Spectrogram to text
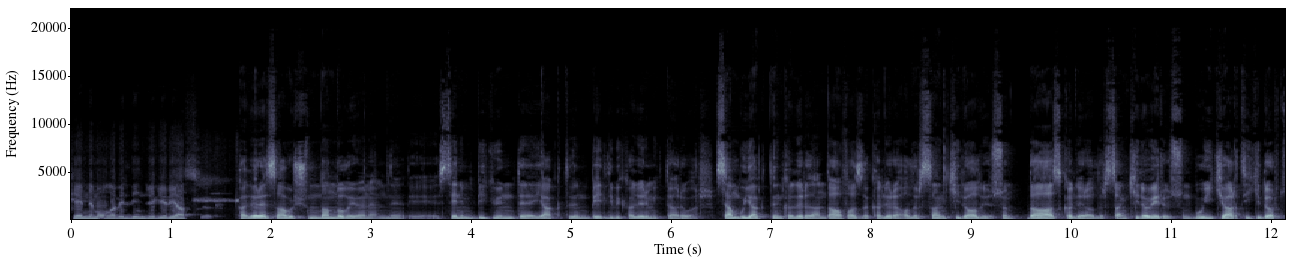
Kendimi olabildiğince geri yaslıyorum. Kalori hesabı şundan dolayı önemli. Ee, senin bir günde yaktığın belli bir kalori miktarı var. Sen bu yaktığın kaloriden daha fazla kalori alırsan kilo alıyorsun. Daha az kalori alırsan kilo veriyorsun. Bu 2 artı 2 4.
